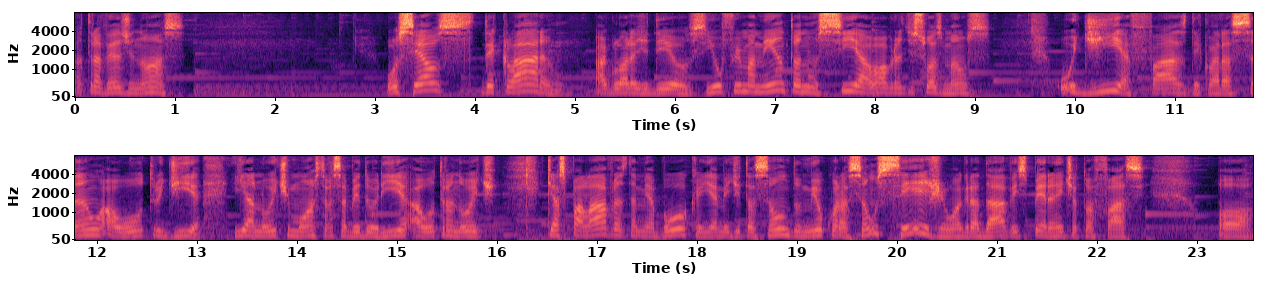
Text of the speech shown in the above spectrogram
através de nós. Os céus declaram a glória de Deus e o firmamento anuncia a obra de Suas mãos. O dia faz declaração ao outro dia, e a noite mostra sabedoria à outra noite. Que as palavras da minha boca e a meditação do meu coração sejam agradáveis perante a tua face. Ó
